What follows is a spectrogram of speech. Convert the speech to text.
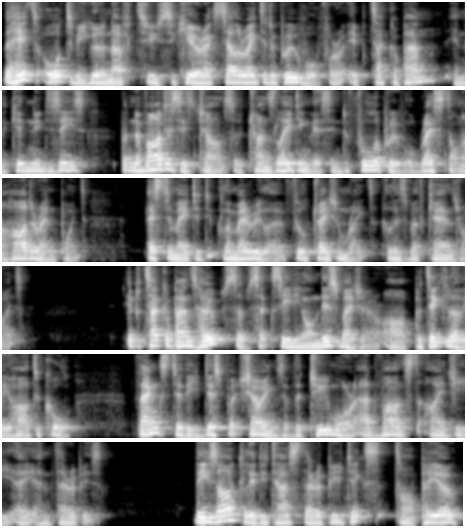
The hit ought to be good enough to secure accelerated approval for iptacopan in the kidney disease, but Novartis' chance of translating this into full approval rests on a harder endpoint, estimated glomerular filtration rate, Elizabeth Cairns writes. Iptacopan's hopes of succeeding on this measure are particularly hard to call, thanks to the disparate showings of the two more advanced IgAN therapies. These are Calliditas Therapeutics, Tarpeyo,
